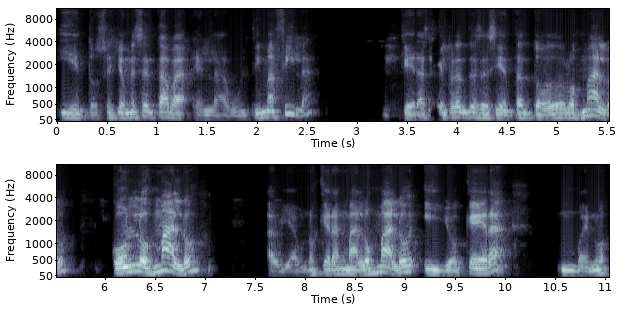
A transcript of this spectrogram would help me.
y entonces yo me sentaba en la última fila, que era siempre donde se sientan todos los malos, con los malos, había unos que eran malos malos y yo que era bueno,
